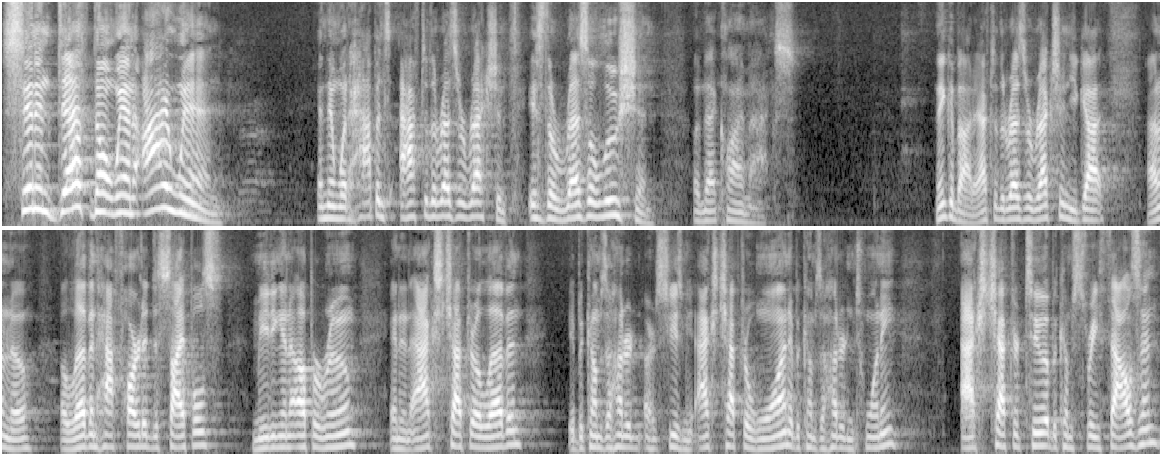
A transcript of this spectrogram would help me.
Sin and death don't win, I win. And then what happens after the resurrection is the resolution of that climax. Think about it. After the resurrection, you got, I don't know, 11 half hearted disciples meeting in an upper room. And in Acts chapter 11, it becomes 100, or excuse me, Acts chapter 1, it becomes 120. Acts chapter 2, it becomes 3,000.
